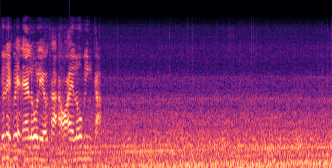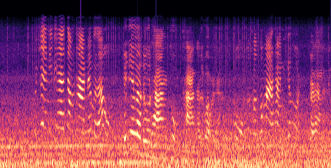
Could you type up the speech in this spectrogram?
ดูเด็กกูเห็นแอโรเลี้ยวซ้ายเอาแอโรวิ่งกลับ ไม่ใช่อันนี้พี่แอร์จำทางได้หมดแล้ว พี่นี่เราดูทางถูกทางกันหรือเปล่าวะเนี่ยโอ้โหเขาก็มาทางนี้กันหมดก็นั่นแหละดิ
